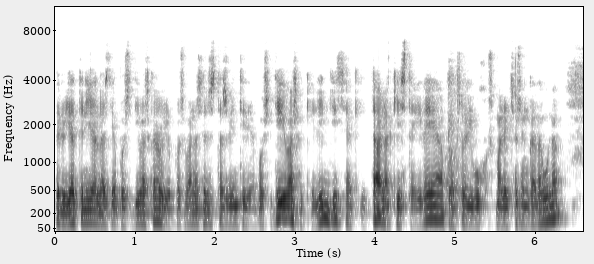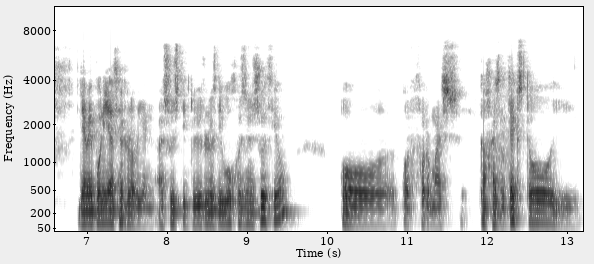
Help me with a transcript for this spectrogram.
pero ya tenía las diapositivas, claro, yo, pues van a ser estas 20 diapositivas, aquí el índice, aquí tal, aquí esta idea, cuatro dibujos mal hechos en cada una ya me ponía a hacerlo bien, a sustituir los dibujos en sucio por, por formas, cajas de texto y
